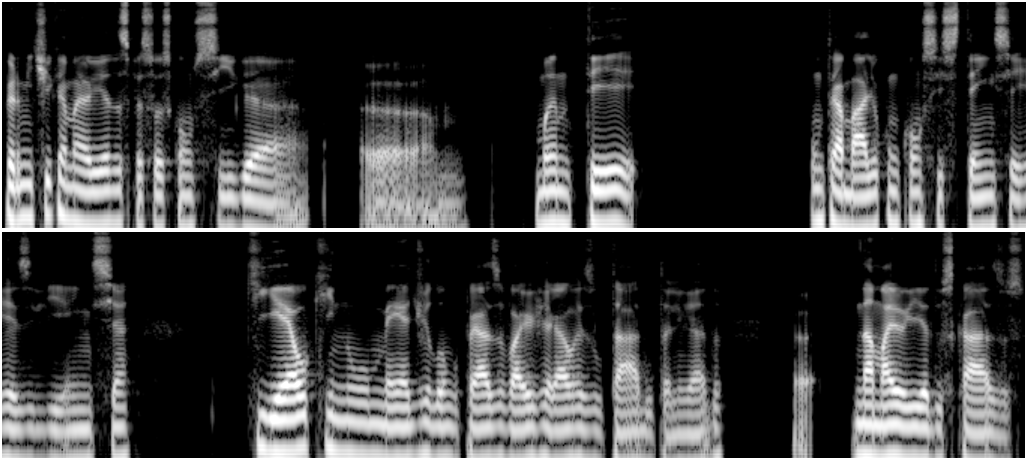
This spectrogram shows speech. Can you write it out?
permitir que a maioria das pessoas consiga uh, manter um trabalho com consistência e resiliência, que é o que no médio e longo prazo vai gerar o resultado, tá ligado? Uh, na maioria dos casos.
